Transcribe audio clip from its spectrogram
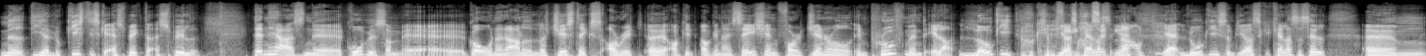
med de her logistiske aspekter af spillet. Den her sådan, øh, gruppe, som øh, går under navnet Logistics Ori- øh, Orga- Organization for General Improvement, eller LOGI, Okay, som de også kalder sig. Ja, ja, Logi, som de også kalder sig selv. Øhm,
